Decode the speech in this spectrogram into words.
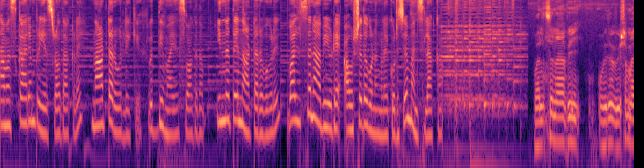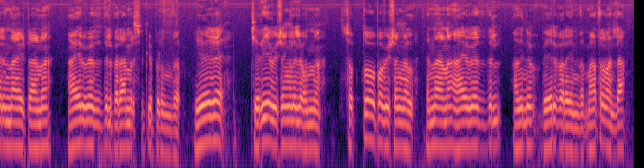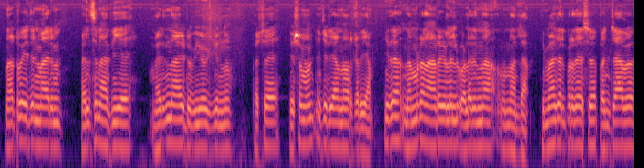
നമസ്കാരം പ്രിയ ശ്രോതാക്കളെ. നാട്ടറിവിലേക്ക് ഹൃദ്യമായ സ്വാഗതം. ഇന്നത്തെ നാട്ടറിവുകളിൽ വത്സനാഭിയുടെ ഔഷധ ഗുണങ്ങളെക്കുറിച്ച് മനസ്സിലാക്കാം. വത്സനാഭി ഒരു വിഷമരുന്നായിട്ടാണ് ആയുർവേദത്തിൽ പരാമർശിക്കപ്പെടുന്നത്. ഏഴ് ചെറിയ വിഷങ്ങളിൽ ഒന്ന് സ്വപ്തോപവിഷങ്ങൾ എന്നാണ് ആയുർവേദത്തിൽ അതിന് പേര് പറയുന്നത്. മാത്രമല്ല നാട്ടുവൈദ്യന്മാരും വത്സനാഭിയെ മരുന്നായിട്ട് ഉപയോഗിക്കുന്നു. പക്ഷേ വിഷമം ചെടിയാണെന്നവർക്കറിയാം ഇത് നമ്മുടെ നാടുകളിൽ വളരുന്ന ഒന്നല്ല. ഹിമാചൽ പ്രദേശ് പഞ്ചാബ്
